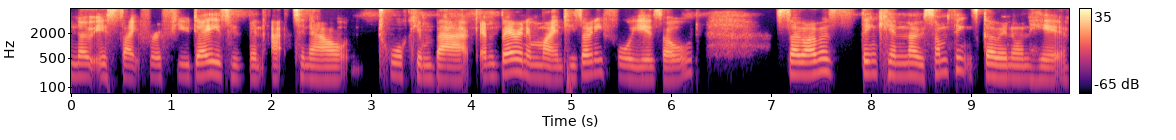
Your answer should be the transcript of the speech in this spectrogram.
noticed like for a few days he's been acting out, talking back, and bearing in mind he's only four years old. So I was thinking, no, something's going on here.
